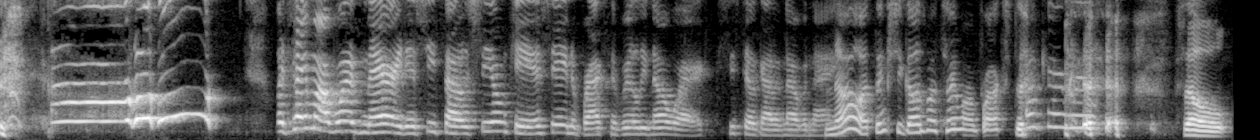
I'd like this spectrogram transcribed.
but Tamar was married, and she so she don't care. She ain't a Braxton really nowhere. She still got another name. no, I think she goes by Tamar Braxton. Okay, well, so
